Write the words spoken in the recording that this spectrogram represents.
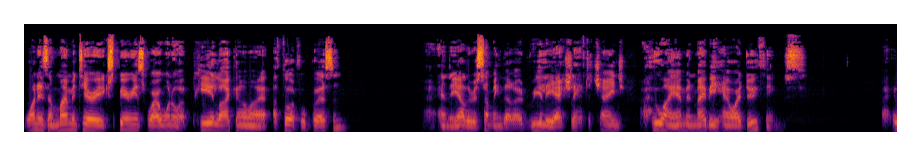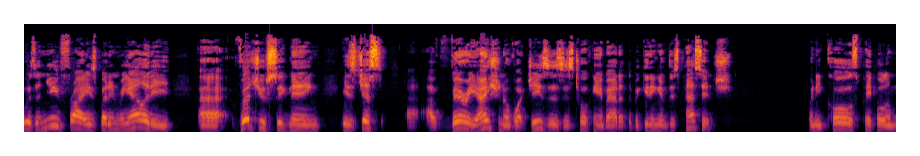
One is a momentary experience where I want to appear like I'm a, a thoughtful person, uh, and the other is something that I'd really actually have to change who I am and maybe how I do things. Uh, it was a new phrase, but in reality, uh, virtue signaling is just a variation of what Jesus is talking about at the beginning of this passage when he calls people and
